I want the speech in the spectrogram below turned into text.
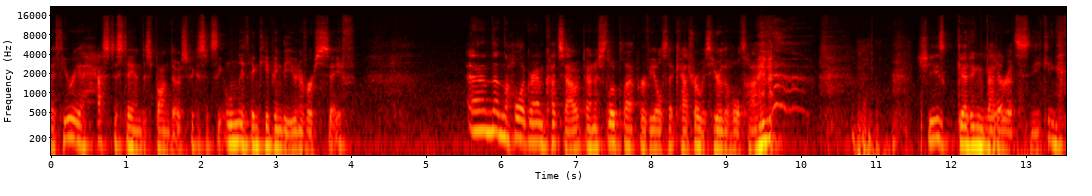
Etheria has to stay in Despondos because it's the only thing keeping the universe safe. And then the hologram cuts out, and a slow clap reveals that Catra was here the whole time. She's getting better Yep. at sneaking.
